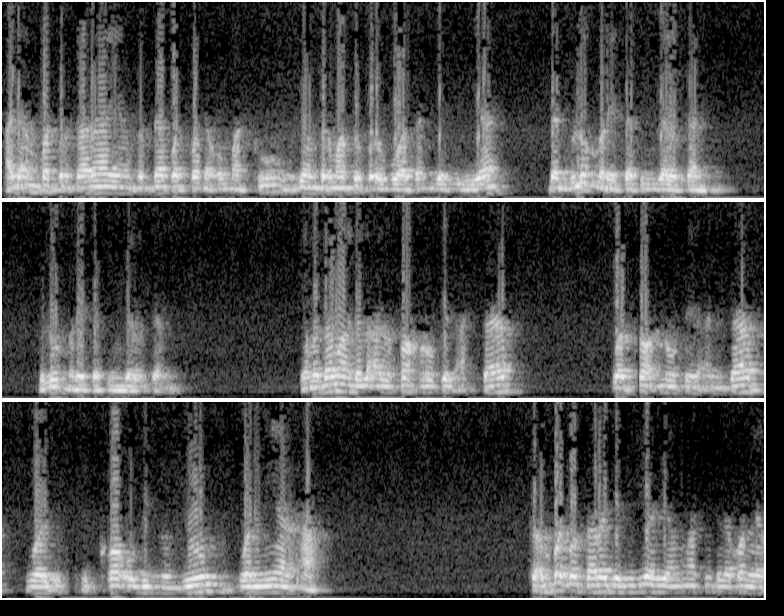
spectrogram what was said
ada empat perkara yang terdapat pada umatku yang termasuk perbuatan jahiliyah dan belum mereka tinggalkan. Belum mereka tinggalkan. Yang pertama adalah al-fakhru fil ahsab, wa ta'nu fil ansab, wal istiqa'u bin nujum, wal niyahah. Keempat perkara jahiliyah yang masih dilakukan oleh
